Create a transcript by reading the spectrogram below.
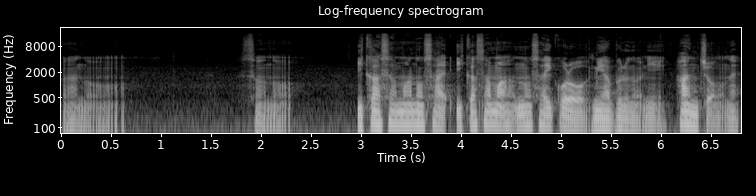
あの、その、イカ様のサイ、イカ様のサイコロを見破るのに、班長のね、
